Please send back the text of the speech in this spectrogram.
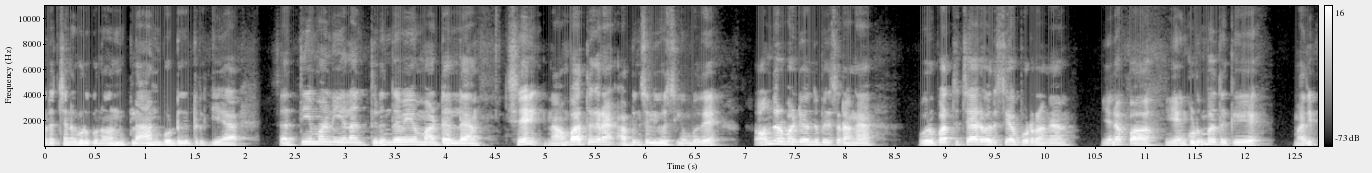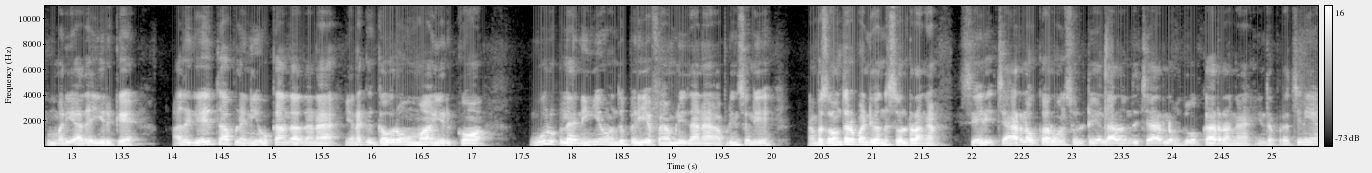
பிரச்சனை கொடுக்கணும்னு பிளான் போட்டுக்கிட்டு இருக்கியா? சத்தியமாக நீ எல்லாம் திருந்தவே மாட்டல்ல. சரி நான் பார்த்துக்கிறேன் அப்படின்னு சொல்லி யோசிக்கும்போது சவுந்தரபாண்டி வந்து பேசுகிறாங்க ஒரு பத்து சேர் வரிசையாக போடுறாங்க. என்னப்பா என் குடும்பத்துக்கு மதிப்பு மரியாதை இருக்குது அதுக்கு எழுத்தாப்பில் நீ உட்காந்தா தானே? எனக்கு கௌரவமாக இருக்கும். ஊருக்குள்ளே நீயும் வந்து பெரிய ஃபேமிலி தானே? அப்படின்னு சொல்லி நம்ம சவுந்தரபாண்டி வந்து சொல்கிறாங்க சரி சேரில் உட்காருவோம்னு சொல்லிட்டு எல்லாரும் வந்து சேரில் வந்து உட்காடுறாங்க இந்த பிரச்சனையை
